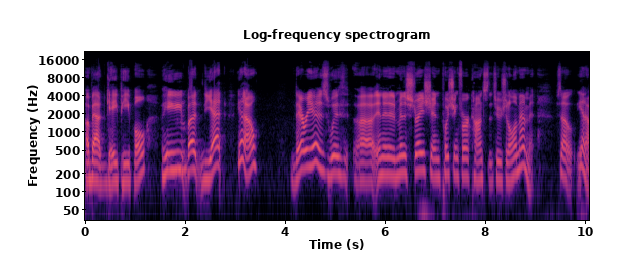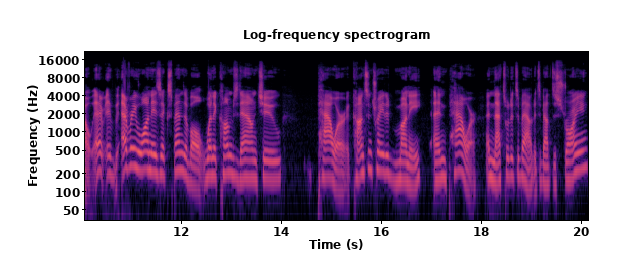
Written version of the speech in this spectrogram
about gay people. He, but yet, you know, there he is with uh, in an administration pushing for a constitutional amendment. So you know, ev- ev- everyone is expendable when it comes down to power, concentrated money and power. And that's what it's about. It's about destroying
